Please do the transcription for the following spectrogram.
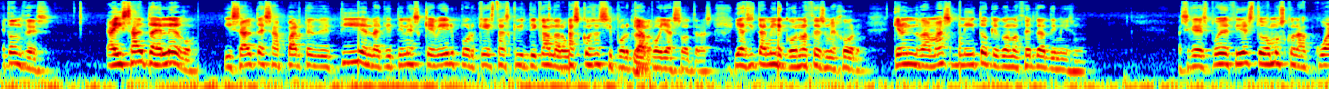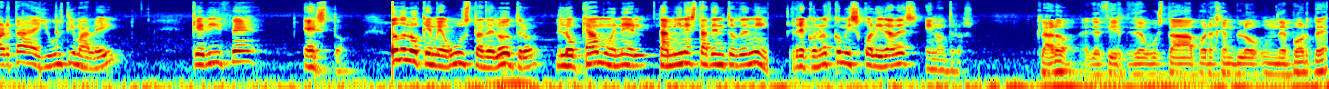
Entonces, ahí salta el ego. Y salta esa parte de ti en la que tienes que ver por qué estás criticando algunas cosas y por qué Claro. apoyas otras. Y así también te conoces mejor. Que no hay nada más bonito que conocerte a ti mismo. Así que después de decir esto, vamos con la cuarta y última ley que dice esto. Todo lo que me gusta del otro, lo que amo en él, también está dentro de mí. Reconozco mis cualidades en otros. Claro, es decir, si te gusta, por ejemplo, un deporte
